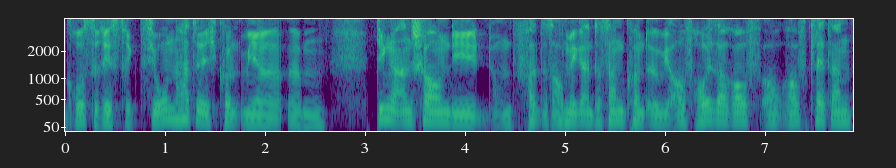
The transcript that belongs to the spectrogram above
große Restriktionen hatte. Ich konnte mir ähm, Dinge anschauen, die und fand es auch mega interessant, konnte irgendwie auf Häuser rauf, raufklettern,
